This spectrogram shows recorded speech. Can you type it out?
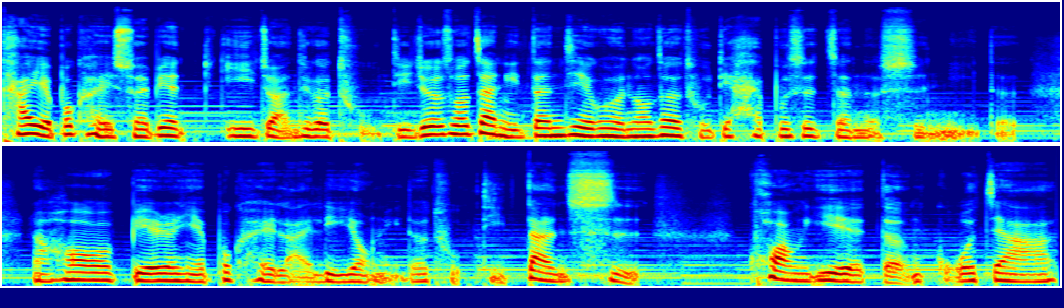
他也不可以随便移转这个土地，就是说，在你登记的过程中，这个土地还不是真的是你的，然后别人也不可以来利用你的土地。但是，矿业等国家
